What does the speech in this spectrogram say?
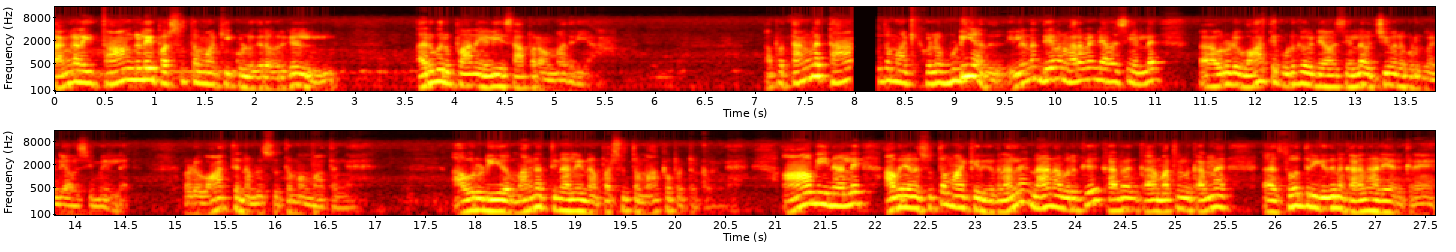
தங்களை தாங்களே பரிசுத்தமாக்கி கொள்ளுகிறவர்கள் அருவருப்பான எளிய சாப்பிட்ற மாதிரியா? அப்ப தங்களை தாங்க பரிசுத்தமாக்கி கொள்ள முடியாது. இல்லைன்னா தேவன் வர வேண்டிய அவசியம் இல்லை. அவருடைய வார்த்தை கொடுக்க வேண்டிய அவசியம் இல்லை. அவர் ஜீவனை கொடுக்க வேண்டிய அவசியமே இல்லை. அவருடைய வார்த்தை நம்மளை சுத்தமாக மாத்துங்க. அவருடைய மரணத்தினாலே நான் பரிசுத்தமாக்கப்பட்டிருக்கிறேங்க. ஆவியினாலே அவர் என்னை சுத்தமாக்கி இருக்கிறதுனால நான் அவருக்கு கடன் க- கடனை அஹ், நான் கடனாளியாக இருக்கிறேன்.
